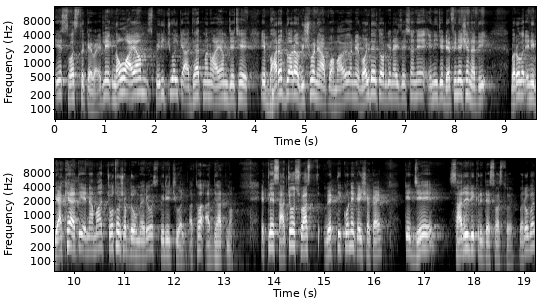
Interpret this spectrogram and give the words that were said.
એ સ્વસ્થ કહેવાય. એટલે એક નવો આયામ સ્પિરિચ્યુઅલ કે આધ્યાત્મનો આયામ જે છે એ ભારત દ્વારા વિશ્વને આપવામાં આવ્યો અને વર્લ્ડ હેલ્થ ઓર્ગેનાઇઝેશને એની જે ડેફિનેશન હતી બરોબર, એની વ્યાખ્યા હતી, એનામાં ચોથો શબ્દ ઉમેર્યો સ્પિરિચ્યુઅલ અથવા આધ્યાત્મ. એટલે સાચો સ્વાસ્થ્ય વ્યક્તિ કોને કહી શકાય? કે જે શારીરિક રીતે સ્વસ્થ હોય, બરાબર?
